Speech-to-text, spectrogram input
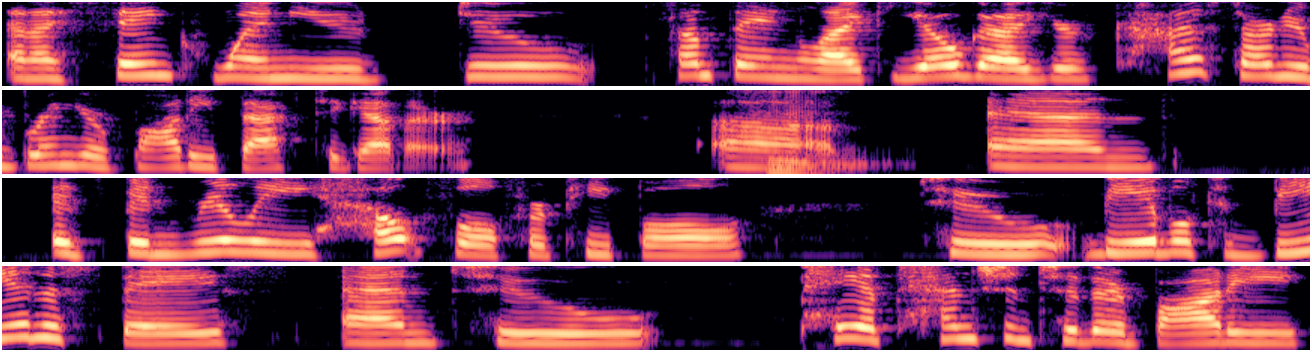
And I think when you do something like yoga, you're kind of starting to bring your body back together. Hmm. Um, And it's been really helpful for people to be able to be in a space and to pay attention to their body.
